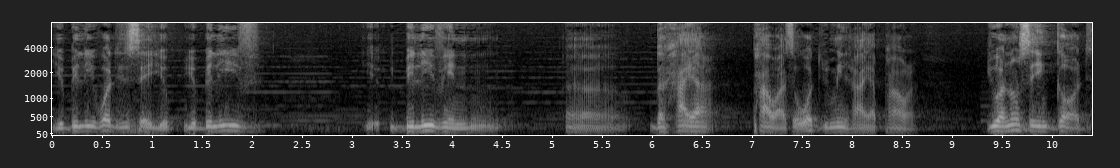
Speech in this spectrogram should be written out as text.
you believe, what did you say? You, you believe, you believe in uh, the higher power. So what do you mean higher power? You are not saying God.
